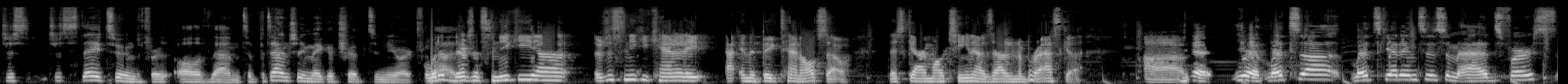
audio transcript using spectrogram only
just just stay tuned for all of them to potentially make a trip to New York. For What if there's a sneaky uh, there's a sneaky candidate in the Big Ten also. This guy Martinez out of Nebraska. Uh, yeah, yeah. Let's uh, let's get into some ads first,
